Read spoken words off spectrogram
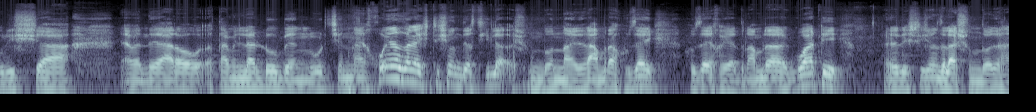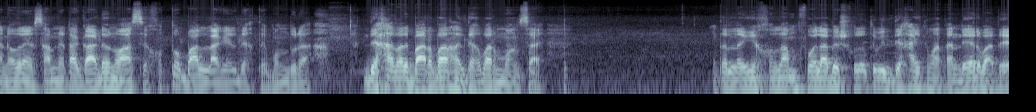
উড়িষ্যা আরও তামিলনাড়ু, বেঙ্গলোর, চেন্নাই হয়ে জায়গায় স্টেশন দেখছি। সুন্দর না আমরা হুজাই হুজাই দিলাম আমরা গুয়াহাটি রেল স্টেশন জেলা সুন্দর দেখানো সামনে একটা গার্ডেনও আছে, কত ভালো লাগে দেখতে বন্ধুরা। দেখা তাহলে বারবার হয় দেখবার মন চায়। তার লাগে হলাম পয়লা বেশ করে তুমি দেখাই তোমার তার নের বাদে।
